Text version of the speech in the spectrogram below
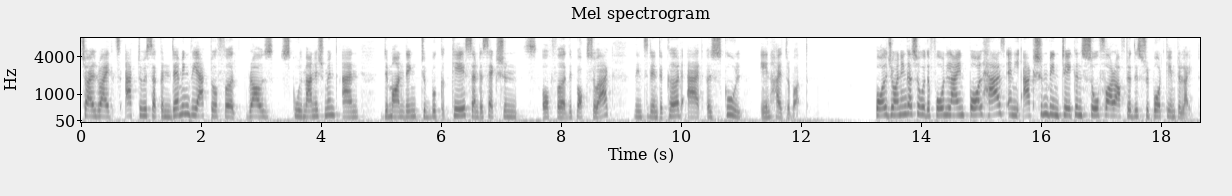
Child rights activists are condemning the act of uh, Rao's school management and demanding to book a case under sections of uh, the POCSO Act. The incident occurred at a school in Hyderabad. Paul joining us over the phone line. Paul, has any action been taken so far after this report came to light?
